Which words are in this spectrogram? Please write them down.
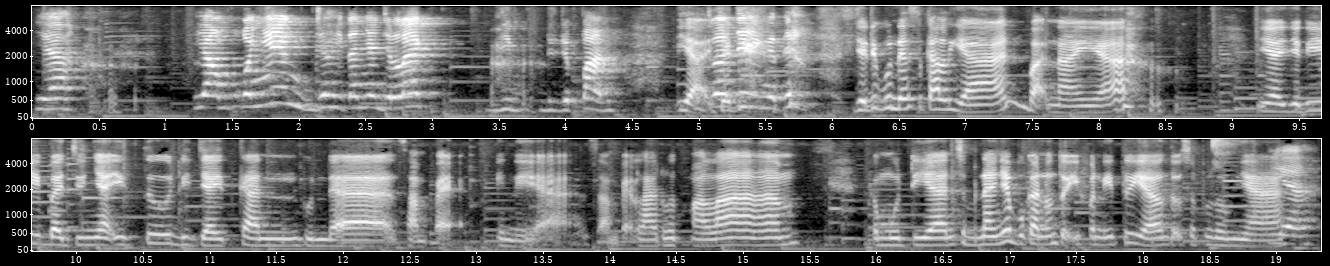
Ya yang pokoknya yang jahitannya jelek di, di depan ya itu jadi ingetnya jadi bunda sekalian Mbak Naya ya jadi bajunya itu dijahitkan bunda sampai ini ya sampai larut malam. Kemudian sebenarnya bukan untuk event itu ya untuk sebelumnya. iya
